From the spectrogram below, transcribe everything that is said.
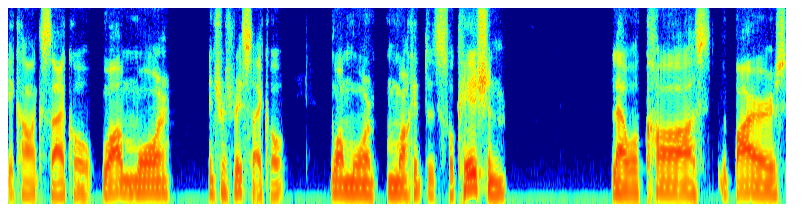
economic cycle, one more interest rate cycle, one more market dislocation that will cause the buyers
